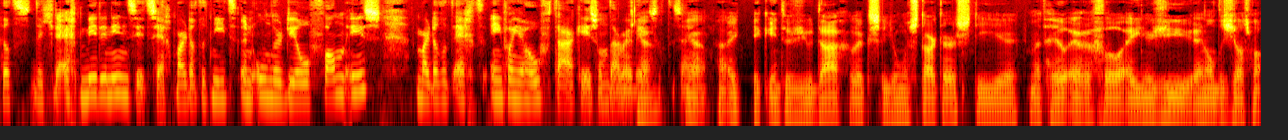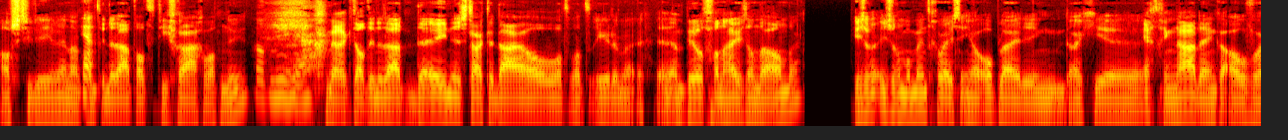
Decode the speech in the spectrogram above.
dat, dat je er echt middenin zit, zeg maar. Dat het niet een onderdeel van is, maar dat het echt een van je hoofdtaken is om daarmee ja, bezig te zijn. Ja, ja ik, ik, interview dagelijks jonge starters die uh, met heel erg veel energie en enthousiasme afstuderen. En dan ja. komt inderdaad altijd die vraag, wat nu? Wat nu, ja. Ik merk dat inderdaad de ene starter daar al wat, wat eerder een beeld van heeft dan de ander. Is er, is er een moment geweest in jouw opleiding dat je echt ging nadenken over,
